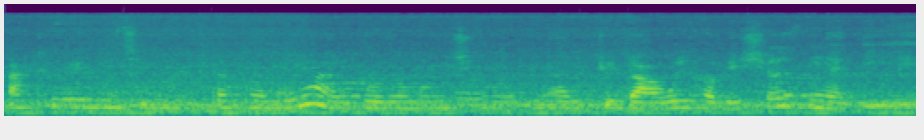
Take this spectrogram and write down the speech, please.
কাঁঠালের বিচি ভাজতে হবে, আর গরু মাংস হবে, আর একটু ডাউল হবে সজনা দিয়ে।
